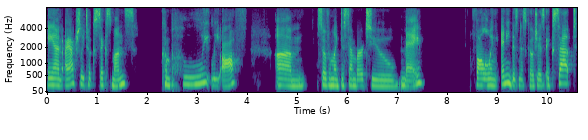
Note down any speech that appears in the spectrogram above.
And I actually took six months completely off. Um, so from like December to May, following any business coaches except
